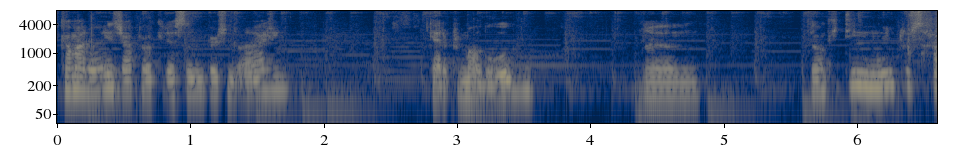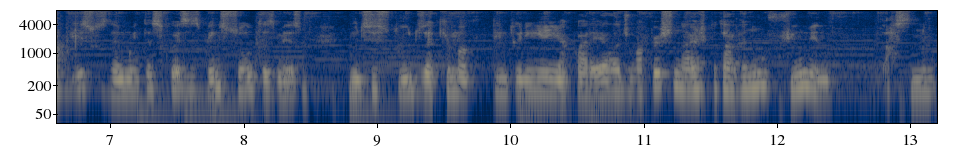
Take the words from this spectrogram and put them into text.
camarões já para a criação do personagem, que era para uma logo. Um, então aqui tem muitos rabiscos, né, muitas coisas bem soltas mesmo, muitos estudos. Aqui uma pinturinha em aquarela de uma personagem que eu estava vendo num filme. Nossa, não,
